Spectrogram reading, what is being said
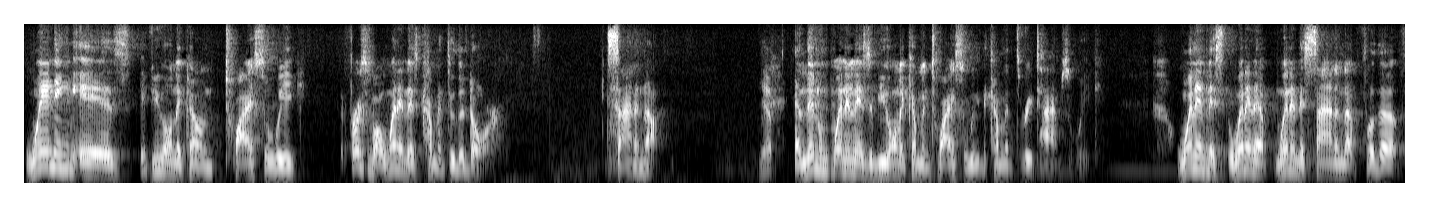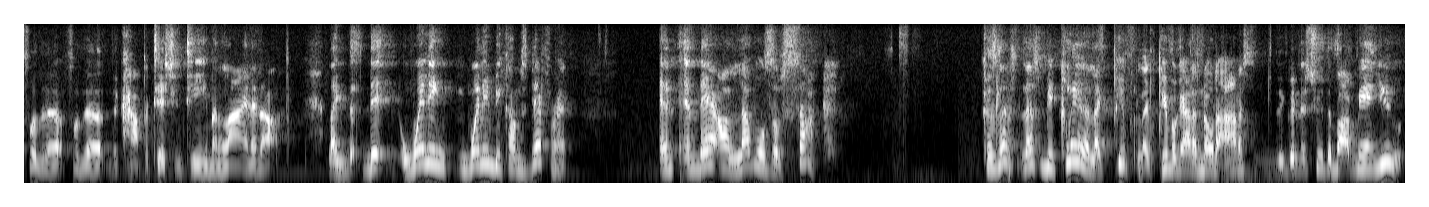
Winning is if you only come twice a week. First of all, winning is coming through the door, signing up. Yep. And then winning is if you only come in twice a week to come in three times a week. Winning is winning up winning is signing up for the for the for the the competition team and lining up. Like the, the, winning winning becomes different. And and there are levels of suck. Cause let's let's be clear, like people like people gotta know the honest the goodness truth about me and you.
